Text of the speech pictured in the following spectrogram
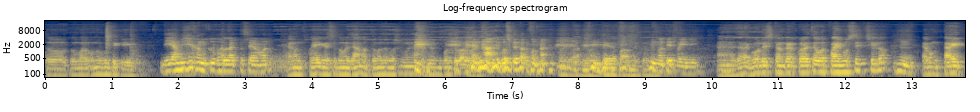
তো তোমার অনুভূতি কি? জি আমি এখন খুব ভালো লাগতেছে আমার। এখন হয়ে গেছে তুমি জানো তোমাদের মুসলমান বলতে পারব না। আমি বলতে পারব না। টের পাইনি। যারা গোল্ড স্ট্যান্ডার্ড করেছে ওর ছিল এবং টাইট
